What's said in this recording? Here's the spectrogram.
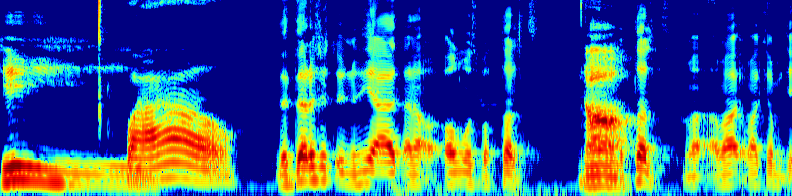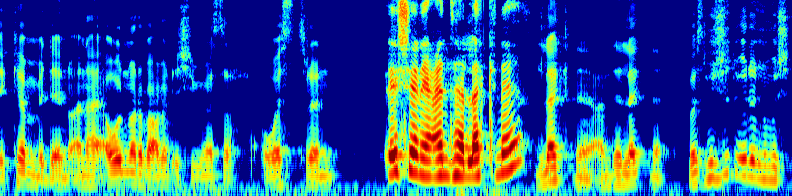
يي. wow. لدرجة إنه هي قالت أنا almost بطلت. آه. بطلت. ما, ما, ما كان بدي أكمل لأنه أنا أول مرة بعمل شيء بمسرح ويسترن إيش يعني عندها لكنة؟ لكنة عندها لكنة. بس مش تقول إنه مش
